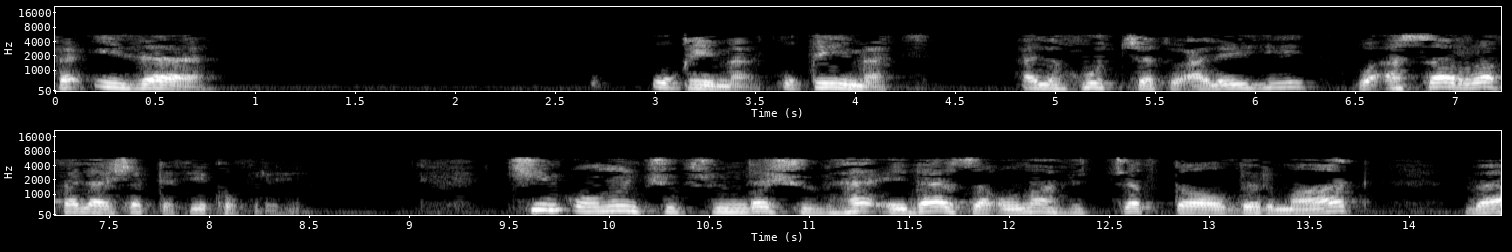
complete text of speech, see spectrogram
فإذا أقيمت, أقيمت الهجة عليه وأسر فلا شك في كفره Kim onun küfründə şübhə edərsə, ona hüccət qaldırmaq və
